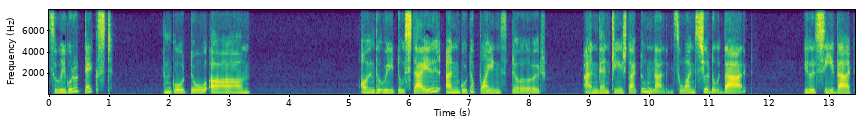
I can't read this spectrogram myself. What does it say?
so we'll go to text and go to um, on the way to style and go to pointer and then change that to null. So once you do that, you'll see that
